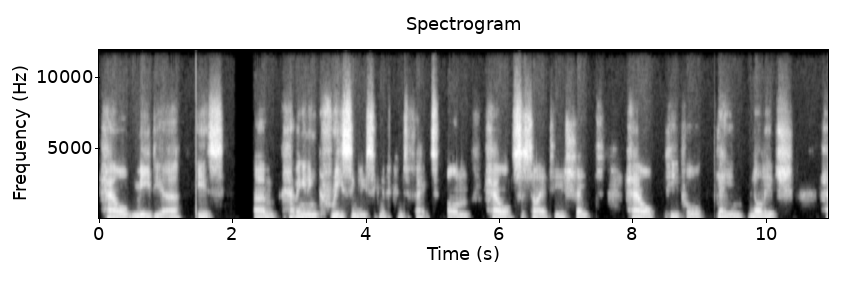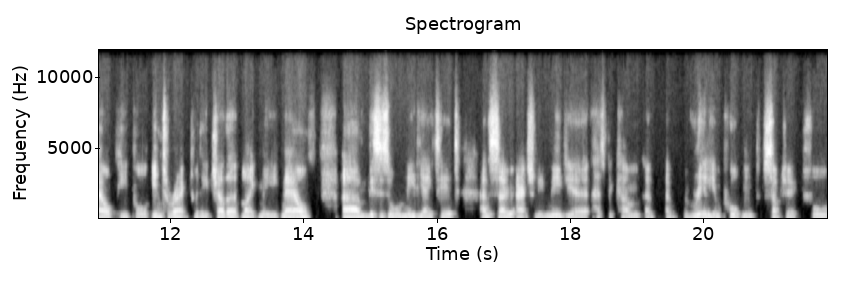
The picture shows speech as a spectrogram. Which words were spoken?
how media is um, having an increasingly significant effect on how society is shaped, how people gain knowledge, how people interact with each other like me now. Um, this is all mediated. And so actually media has become a, a, really important subject for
